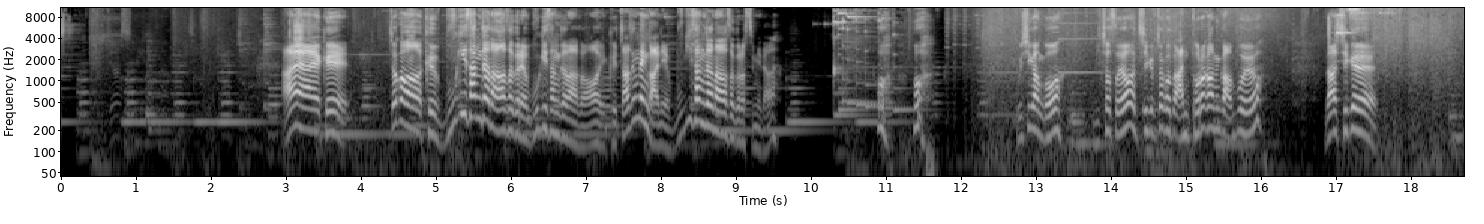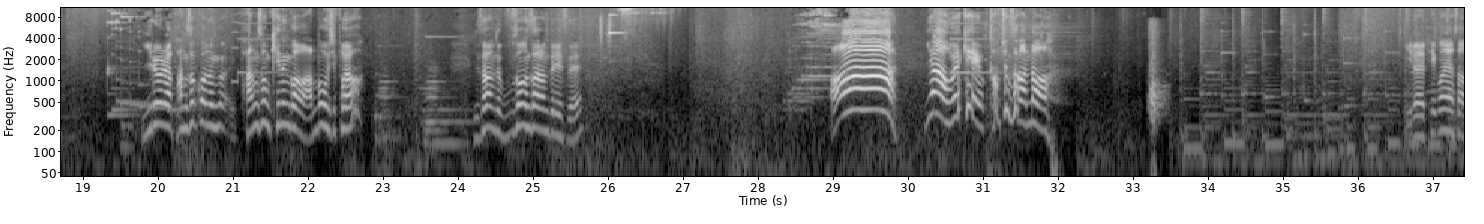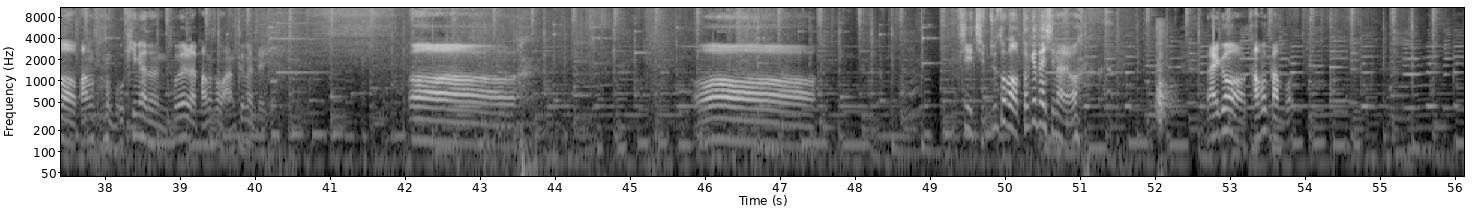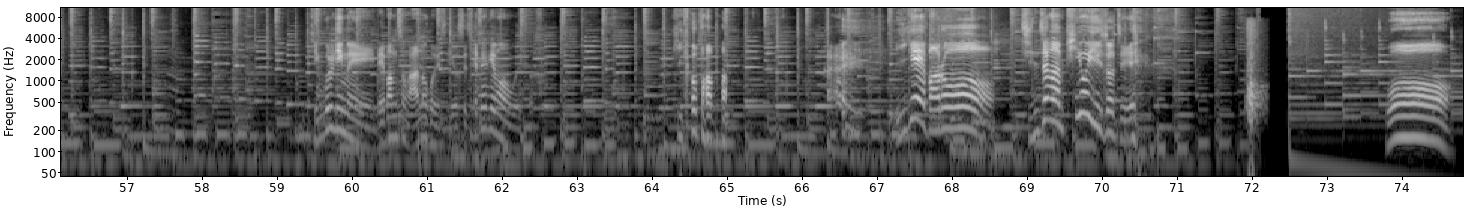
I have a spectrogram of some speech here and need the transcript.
아이 아이 그 저거 그 무기 상자 나와서 그래요. 무기 상자 나와서. 어, 그 짜증낸 거 아니에요. 무기 상자 나와서 그렇습니다. 어어. 2시간 고 미쳤어요? 지금 저거 안 돌아가는 거 안 보여요? 나 지금 일요일에 방송 꺼는 거, 방송 키는 거 안 보고 싶어요? 이 사람들 무서운 사람들이 있어. 아! 야, 왜 이렇게 갑충사가 안 나와? 일요일 피곤해서 방송 못 키면은 토요일 날 방송 안 끄면 되죠. 어... 어... 혹시 집 주소가 어떻게 되시나요? 나 이거 가볼까 한번? 딩골님의 내 방송 안 오고 있어. 요새 새벽에만 오고 있어. 이거 봐봐. 이게 바로 진정한 PO 유저지. 와.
